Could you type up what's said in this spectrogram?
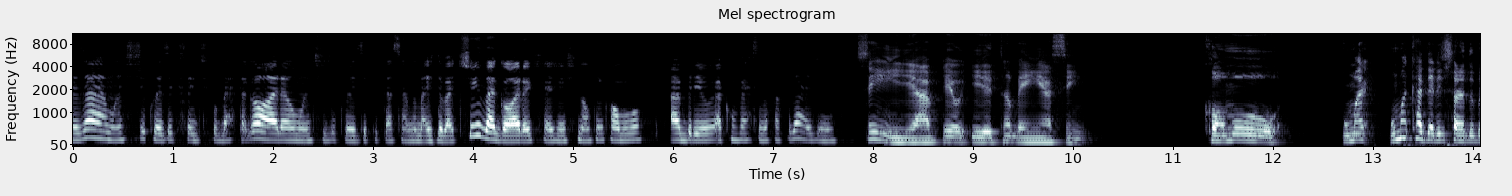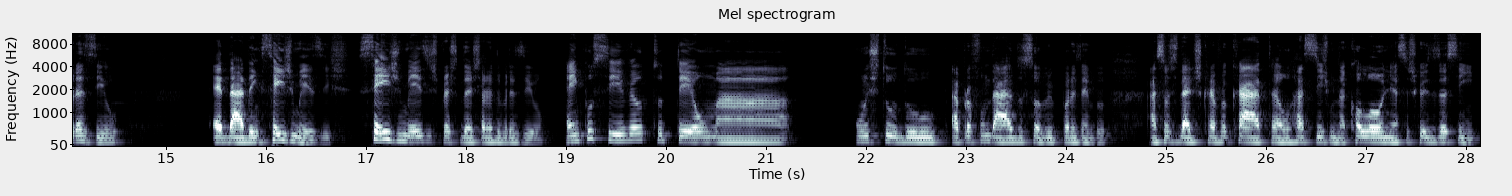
Pois é, um monte de coisa que foi descoberta agora, um monte de coisa que está sendo mais debatida agora, que a gente não tem como abrir a conversa na faculdade, né? Sim, e, a, eu, e também é assim, como uma, uma cadeira de História do Brasil é dada em seis meses. Seis meses para estudar a História do Brasil. É impossível tu ter uma um estudo aprofundado sobre, por exemplo, a sociedade escravocrata, o racismo na colônia, essas coisas assim.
